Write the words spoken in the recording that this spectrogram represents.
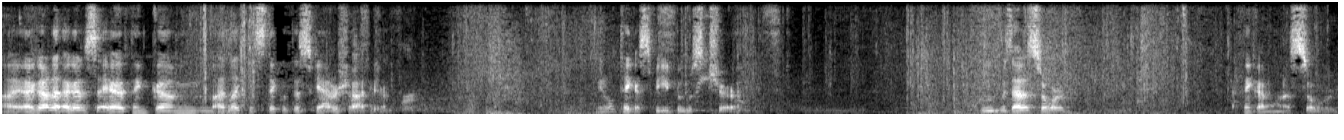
I, I gotta I gotta say I think um I'd like to stick with the scatter shot here. You don't take a speed boost, sure. Ooh, was that a sword? I think I want a sword.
